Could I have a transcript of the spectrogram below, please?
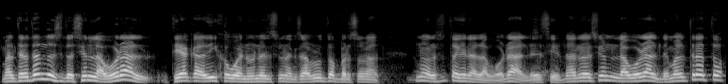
maltratando. situación laboral. Triaca dijo, bueno, es un exabruto personal. No, resulta que era laboral, es decir, una relación laboral de maltrato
